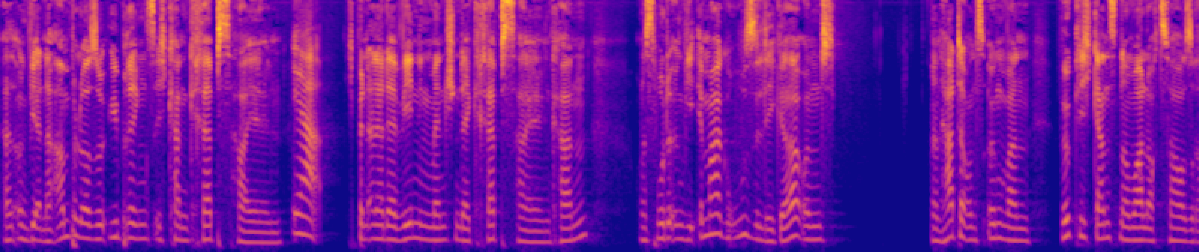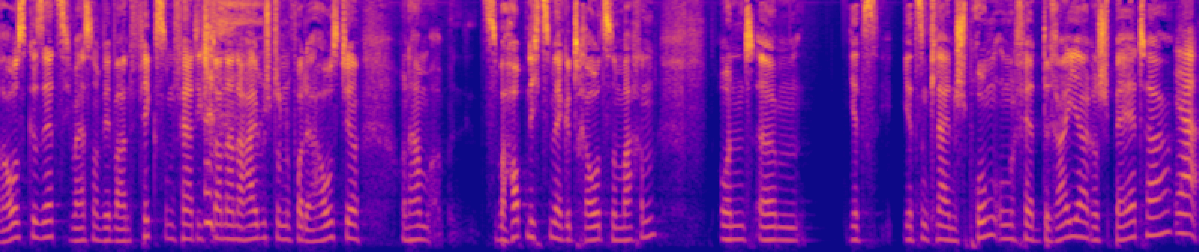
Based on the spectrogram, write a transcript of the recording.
also irgendwie an der Ampel oder so, übrigens, ich kann Krebs heilen. Ja, Ich bin einer der wenigen Menschen, der Krebs heilen kann. Und es wurde irgendwie immer gruseliger und dann hat er uns irgendwann wirklich ganz normal auch zu Hause rausgesetzt. Ich weiß noch, wir waren fix und fertig, standen eine halbe Stunde vor der Haustür und haben überhaupt nichts mehr getraut zu machen. Und ähm, jetzt, jetzt einen kleinen Sprung, ungefähr drei Jahre später. ja.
